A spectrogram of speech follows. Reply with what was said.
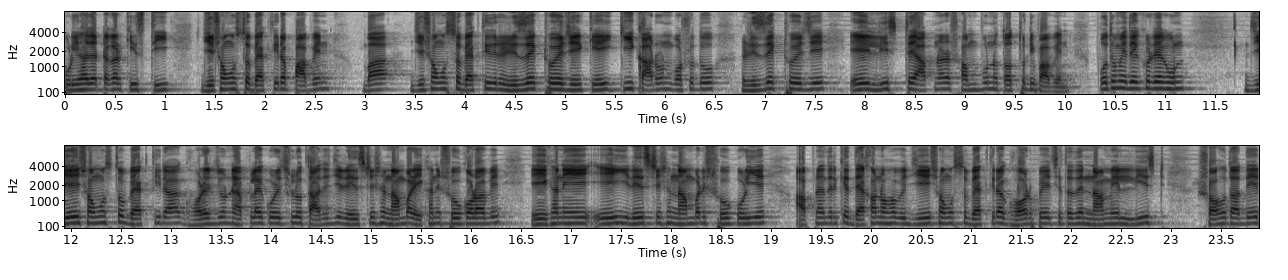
কুড়ি হাজার টাকার কিস্তি, যে সমস্ত ব্যক্তিরা পাবেন বা যে সমস্ত ব্যক্তিদের রিজেক্ট হয়েছে, কে কী কারণবশত রিজেক্ট হয়েছে, এই লিস্টে আপনারা সম্পূর্ণ তথ্যটি পাবেন। প্রথমে দেখুন দেখুন যে সমস্ত ব্যক্তিরা ঘরের জন্য অ্যাপ্লাই করেছিল তাদের যে রেজিস্ট্রেশন নাম্বার এখানে শো করাবে, এখানে এই রেজিস্ট্রেশন নাম্বারে শো করিয়ে আপনাদেরকে দেখানো হবে যে সমস্ত ব্যক্তিরা ঘর পেয়েছে তাদের নামের লিস্ট সহ তাদের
